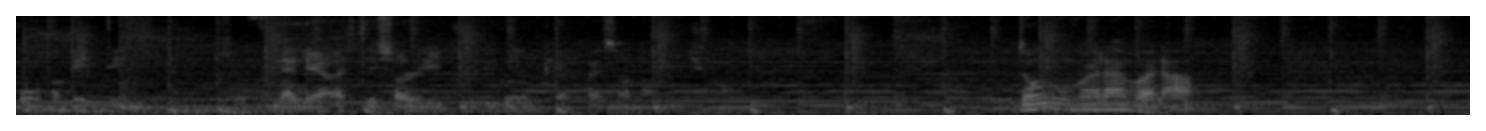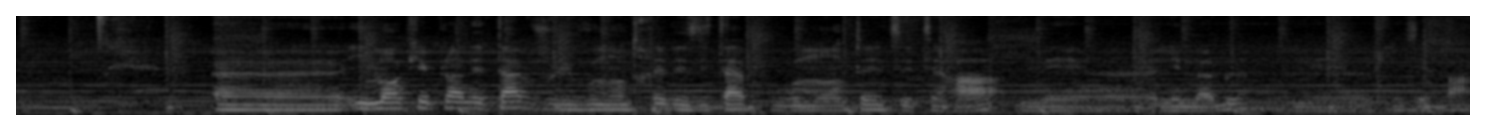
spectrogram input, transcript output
trop embêtée. au final, elle est restée sur le lit tout du long, puis après, elle crois. Donc voilà, voilà. Euh, il manquait plein d'étapes, je voulais vous montrer des étapes où vous montez, etc. Mais les meubles, mais je les ai pas.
